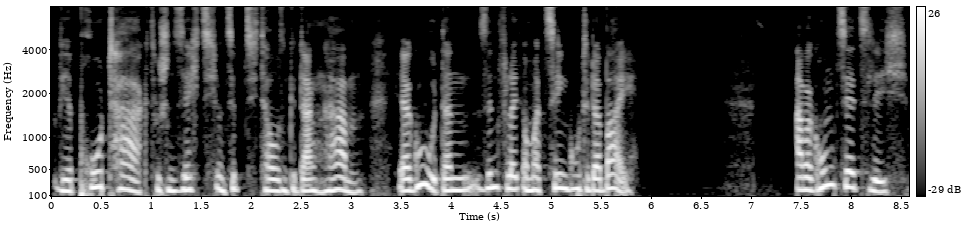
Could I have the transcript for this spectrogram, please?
wir pro Tag zwischen 60 und 70.000 Gedanken haben, ja gut, dann sind vielleicht auch mal 10 gute dabei. Aber grundsätzlich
